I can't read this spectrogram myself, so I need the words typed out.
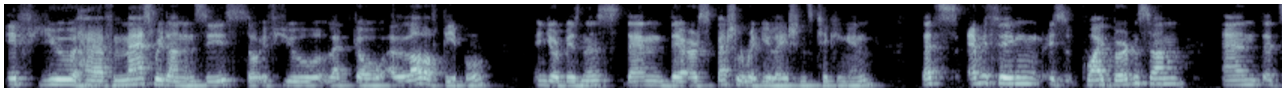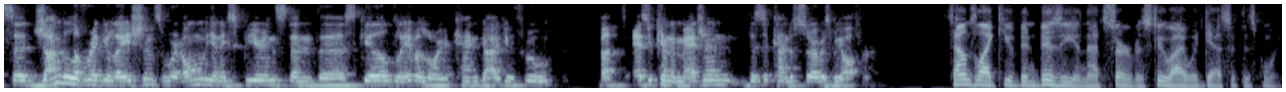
If you have mass redundancies, so if you let go a lot of people in your business, then there are special regulations kicking in. That's everything is quite burdensome and it's a jungle of regulations where only an experienced and uh, skilled labor lawyer can guide you through. But as you can imagine, this is the kind of service we offer. Sounds like you've been busy in that service too, I would guess, at this point.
